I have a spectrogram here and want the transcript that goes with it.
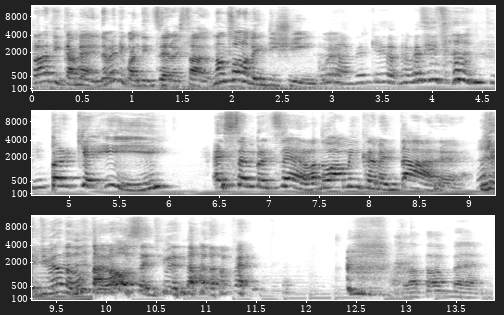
Praticamente, vedi quanti zero è stato? Non sono 25. Ah, perché sono così tanti? Perché I è sempre zero, la dovevamo incrementare. Mi è diventata tutta rossa, è diventata aperta. Trattala bene.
